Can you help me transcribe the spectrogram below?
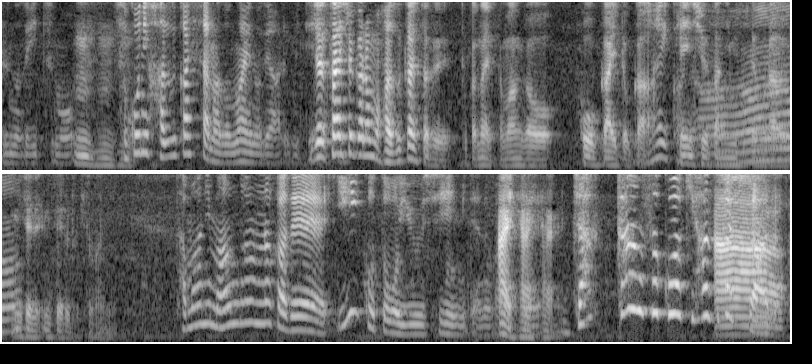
るのでいつも、うんうんうん。そこに恥ずかしさなどないのであるみたいな。じゃあ最初からもう恥ずかしさでとかないですか漫画を公開とかないかな。編集さんに見せてもらう見せ見せる時とかに。たまに漫画の中でいいことを言うシーンみたいなのがあって、はいはいはい。若干そこは気恥ずかしさある。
